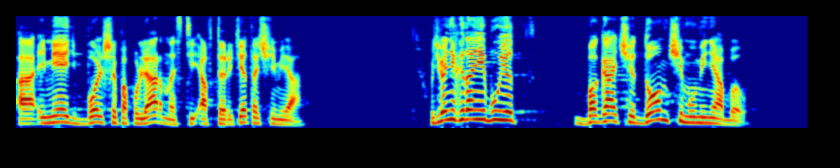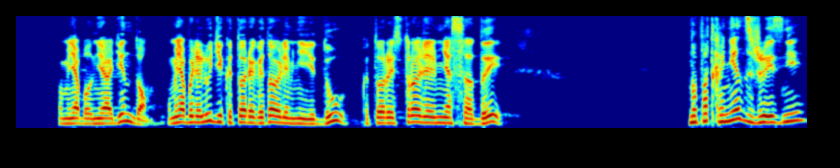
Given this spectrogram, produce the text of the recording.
а, иметь больше популярности и авторитета, чем я. У тебя никогда не будет богаче дом, чем у меня был. У меня был не один дом. У меня были люди, которые готовили мне еду, которые строили мне сады. Но под конец жизни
